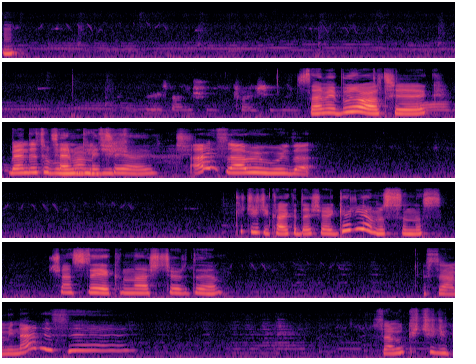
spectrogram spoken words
Hı. Sami bu artık. Ben de tamam Termometre diyeceğim. aç. Ay Sami burada. Küçücük arkadaşlar görüyor musunuz? Şu an size yakınlaştırdım. Sami neredesin? Sami küçücük.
